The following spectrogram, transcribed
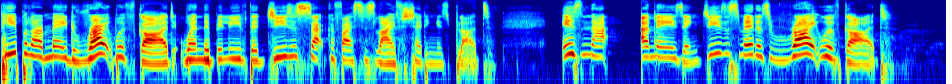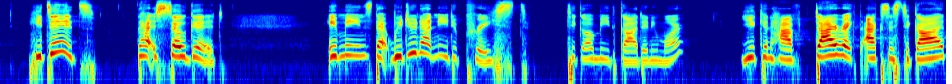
People are made right with God when they believe that Jesus sacrificed His life, shedding His blood. Isn't that amazing? Jesus made us right with God. He did. That is so good. It means that we do not need a priest to go meet God anymore. You can have direct access to God.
